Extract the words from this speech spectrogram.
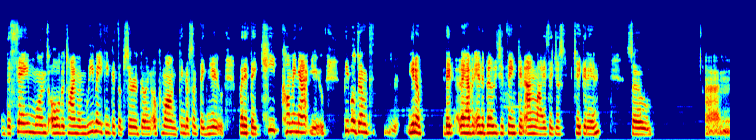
the same ones all the time and we may think it's absurd going oh come on think of something new. But if they keep coming at you people don't you know they they have an inability to think and analyze they just take it in. So um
